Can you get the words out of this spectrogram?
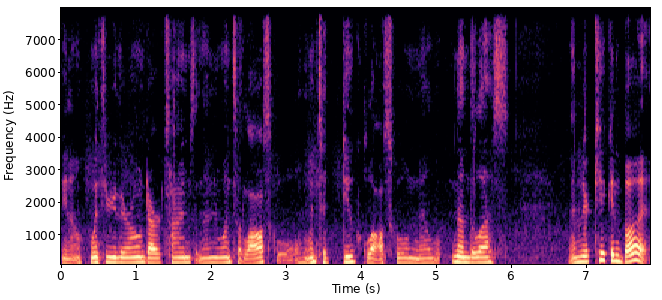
you know went through their own dark times and then went to law school went to duke law school nonetheless and they're kicking butt.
